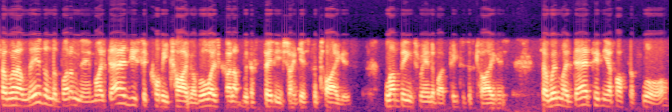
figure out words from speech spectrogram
So when I landed on the bottom there, my dad used to call me Tiger. I've always gone up with a fetish, I guess, for tigers. Love being surrounded by pictures of tigers. So when my dad picked me up off the floor,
